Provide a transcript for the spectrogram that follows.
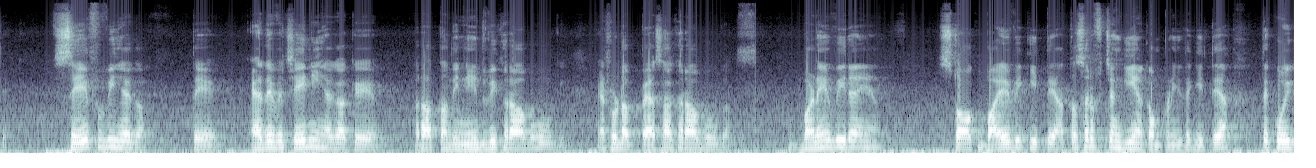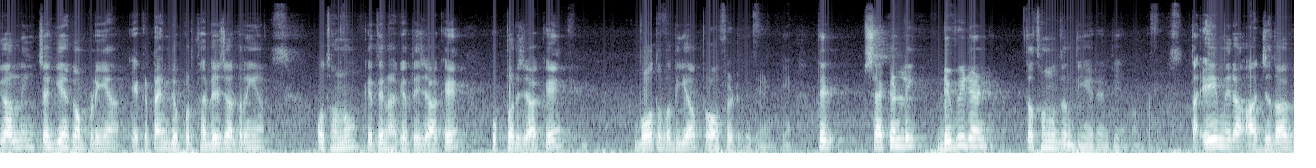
ਤੇ ਸੇਫ ਵੀ ਹੈਗਾ, ਤੇ ਇਹਦੇ ਵਿੱਚ ਇਹ ਨਹੀਂ ਹੈਗਾ ਕਿ ਰਾਤਾਂ ਦੀ ਨੀਂਦ ਵੀ ਖਰਾਬ ਹੋਊਗੀ। ਜਾਂ ਤੁਹਾਡਾ ਪੈਸਾ ਖਰਾਬ ਹੋਊਗਾ। ਬਣੇ ਵੀ ਰਹੇ ਆ ਸਟਾਕ ਬਾਏ ਵੀ ਕੀਤੇ ਆ, ਤਾਂ ਸਿਰਫ ਚੰਗੀਆਂ ਕੰਪਨੀ ਦੇ ਕੀਤੇ ਆ। ਤੇ ਕੋਈ ਗੱਲ ਨਹੀਂ, ਚੰਗੀਆਂ ਕੰਪਨੀਆਂ ਇੱਕ ਟਾਈਮ ਦੇ ਉੱਪਰ ਥੱਲੇ ਚੱਲ ਰਹੀਆਂ। ਉਹ ਤੁਹਾਨੂੰ ਕਿਤੇ ਨਾ ਕਿਤੇ ਜਾ ਕੇ ਉੱਪਰ ਜਾ ਕੇ ਬਹੁਤ ਵਧੀਆ ਪ੍ਰੋਫਿਟ ਵੀ ਦੇਣਗੀਆਂ। ਤੇ ਸੈਕੰਡਲੀ ਡਿਵੀਡੈਂਡ ਤਾਂ ਤੁਹਾਨੂੰ ਦਿੰਦੀਆਂ ਰਹਿੰਦੀਆਂ ਕੰਪਨੀਆਂ ਤਾਂ ਇਹ ਮੇਰਾ ਅੱਜ ਦਾ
